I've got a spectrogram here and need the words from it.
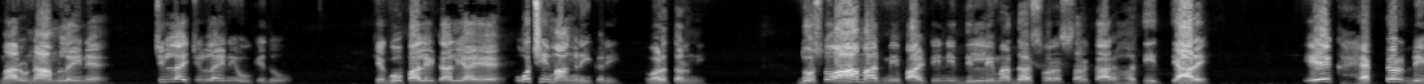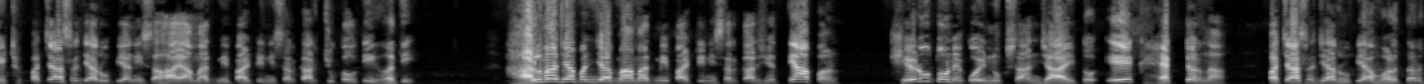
મારું નામ લઈને ચિલ્લાઈ ચિલ્લાઈને એવું કીધું કે ગોપાલ ઇટાલિયાએ ઓછી માંગણી કરી વળતરની. દોસ્તો, આમ આદમી પાર્ટીની દિલ્હીમાં દસ વર્ષ સરકાર હતી ત્યારે એક હેક્ટર દીઠ પચાસ હજાર રૂપિયાની સહાય આમ આદમી પાર્ટીની સરકાર ચૂકવતી હતી. હાલમાં જ્યાં પંજાબમાં આમ આદમી પાર્ટીની સરકાર છે, ત્યાં પણ ખેડૂતોને કોઈ નુકસાન જાય તો એક હેક્ટરના પચાસ હજાર રૂપિયા વળતર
